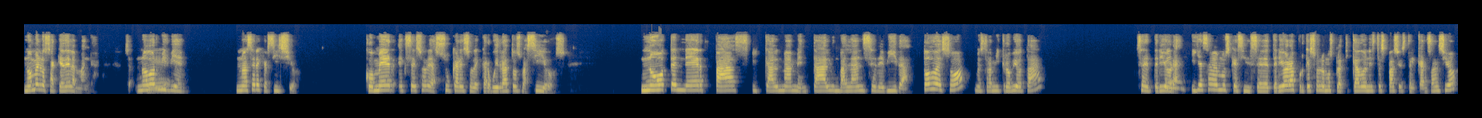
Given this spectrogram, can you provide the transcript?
No me lo saqué de la manga. no dormir bien, no hacer ejercicio, comer exceso de azúcares o de carbohidratos vacíos, no tener paz y calma mental, un balance de vida. Todo eso, nuestra microbiota se deteriora. Y ya sabemos que si se deteriora, porque eso lo hemos platicado en este espacio hasta el cansancio,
